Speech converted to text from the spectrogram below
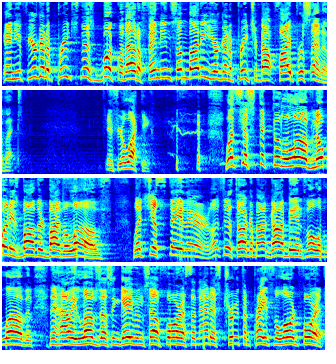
And if you're going to preach this book without offending somebody, you're going to preach about 5% of it. If you're lucky. Let's just stick to the love. Nobody's bothered by the love. Let's just stay there. Let's just talk about God being full of love and, and how He loves us and gave Himself for us, and that is truth, and praise the Lord for it.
